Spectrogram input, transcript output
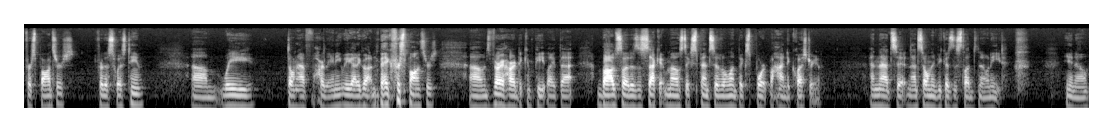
for sponsors for the Swiss team. Um, we don't have hardly any. We got to go out and beg for sponsors. Um, it's very hard to compete like that. Bobsled is the second most expensive Olympic sport behind equestrian, and that's it. And that's only because the sleds don't eat. you know,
